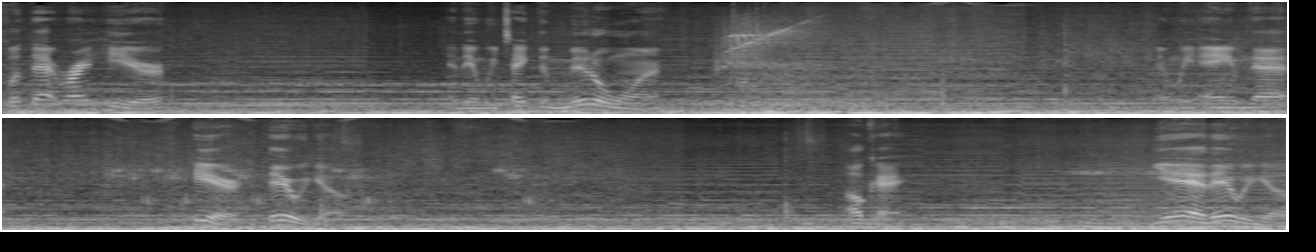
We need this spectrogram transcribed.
Put that right here. And then we take the middle one. And we aim that here. There we go. Okay. Yeah, there we go.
